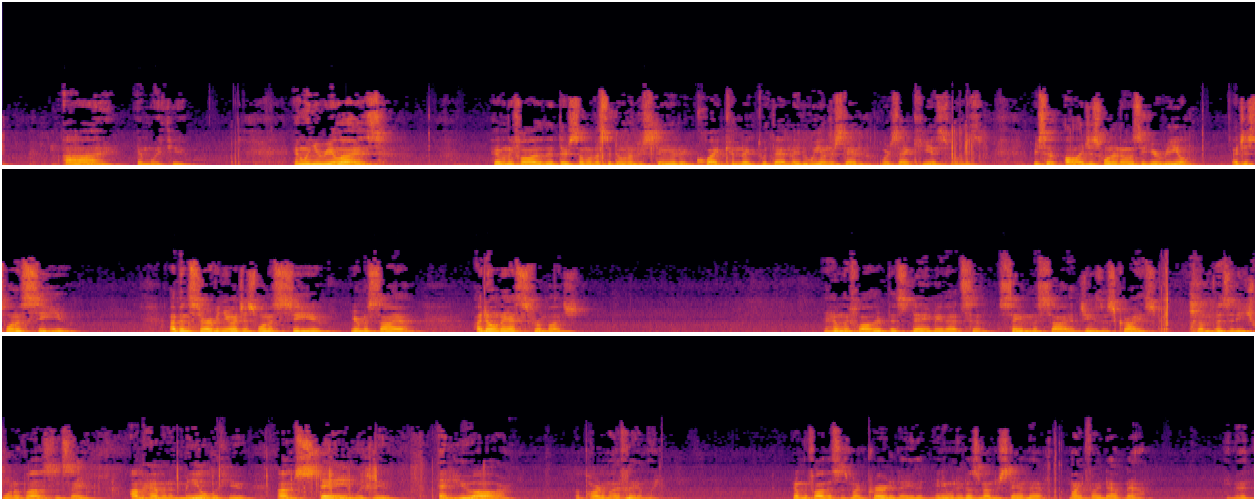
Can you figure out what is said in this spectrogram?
I am with you. And when you realize, Heavenly Father, that there's some of us that don't understand or quite connect with that, maybe we understand where Zacchaeus was. He said, all I just want to know is that you're real. I just want to see you. I've been serving you. I just want to see you. You're Messiah. I don't ask for much. And Heavenly Father, this day, may that same Messiah, Jesus Christ, come visit each one of us and say, I'm having a meal with you. I'm staying with you. And you are a part of my family. Heavenly Father, this is my prayer today that anyone who doesn't understand that might find out now. Amen.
